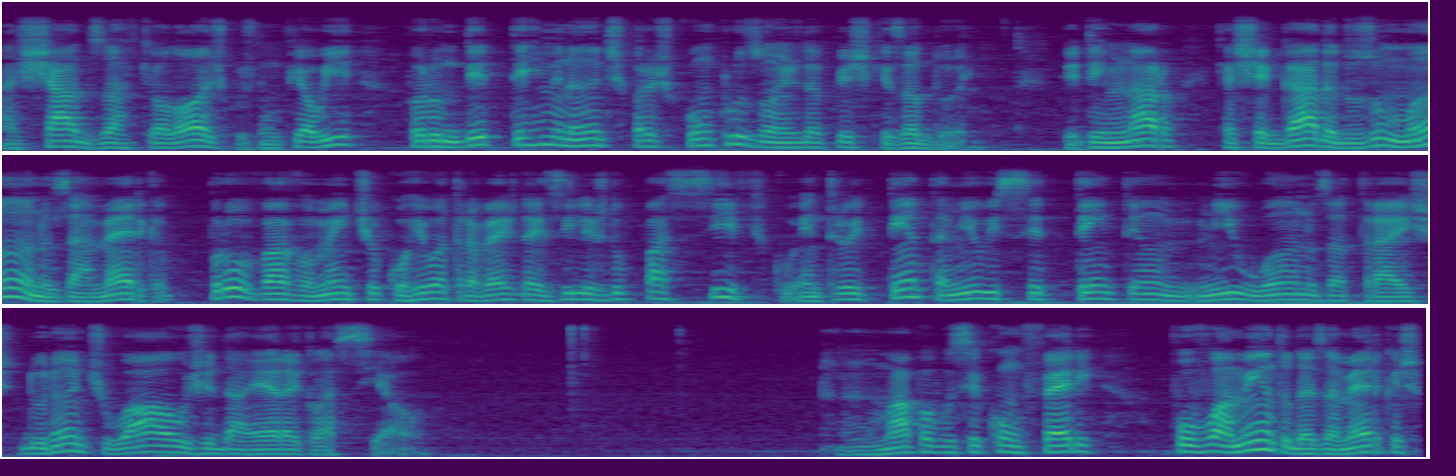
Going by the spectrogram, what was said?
Achados arqueológicos no Piauí foram determinantes para as conclusões da pesquisadora determinaram que a chegada dos humanos à América provavelmente ocorreu através das ilhas do Pacífico entre 80 mil e 70 mil anos atrás, durante o auge da era glacial. No mapa você confere o povoamento das Américas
